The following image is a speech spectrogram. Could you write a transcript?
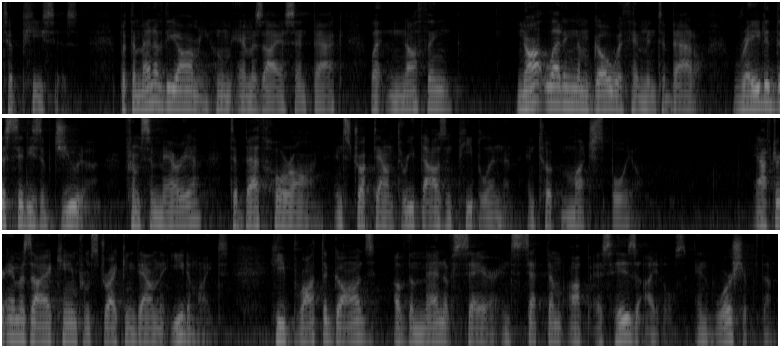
to pieces. But the men of the army whom Amaziah sent back let nothing, not letting them go with him into battle, raided the cities of Judah from Samaria to Beth Horon and struck down 3,000 people in them and took much spoil. After Amaziah came from striking down the Edomites, he brought the gods of the men of Seir and set them up as his idols and worshipped them,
